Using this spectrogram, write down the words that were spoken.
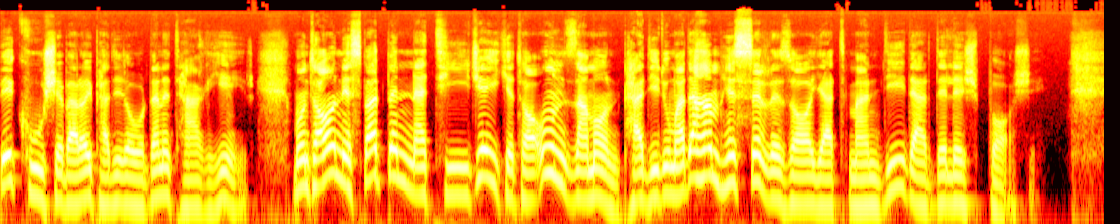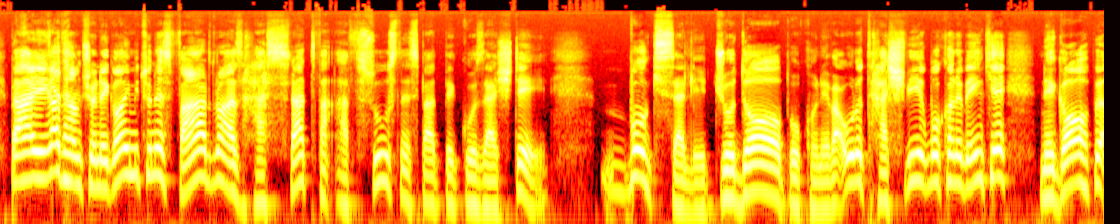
بکوشه برای پدید آوردن تغییر. منتها نسبت به نتیجه ای که تا اون زمان پدید اومده هم حس رضایتمندی در دلش باشه. به حقیقت همچون نگاهی می‌تونست فرد را از حسرت و افسوس نسبت به گذشته بگسله جدا بکنه و او رو تشویق بکنه به اینکه نگاه به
